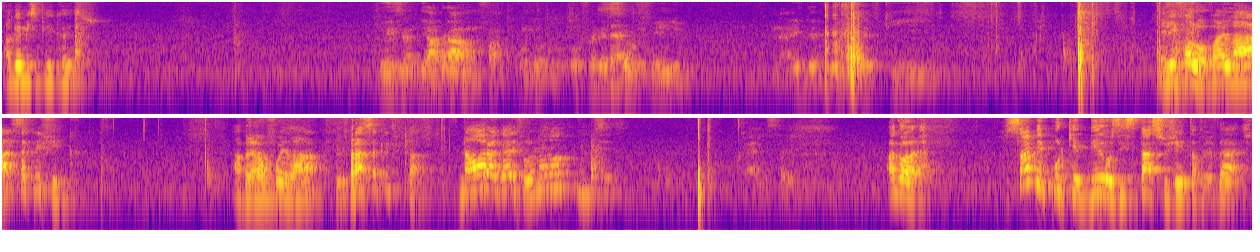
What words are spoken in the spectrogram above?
Alguém me explica isso? O exemplo de Abraão, Fábio, quando ofereceu Certo. o filho, né, e depois teve que. Ele falou, vai lá, sacrifica. Abraão foi lá para sacrificar. Na hora H ele falou, não, não, não precisa. É isso aí. Agora, sabe por que Deus está sujeito à verdade?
